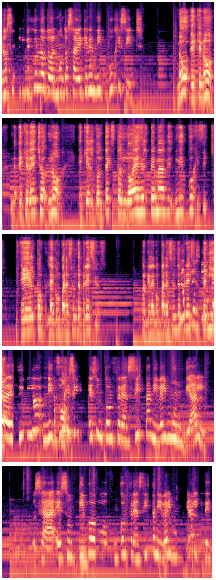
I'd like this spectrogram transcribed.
no sé, a lo mejor no todo el mundo sabe quién es Nick Bujicic. No, es que no, es que de hecho no, es que el contexto no es el tema de Nick Bujicic, es el la comparación de precios. Porque la comparación de No, pero precios solo tenía. para decirlo, Nick. Bujicic es un conferencista a nivel mundial. O sea, es Mm. un tipo, un conferencista a nivel mundial. de-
